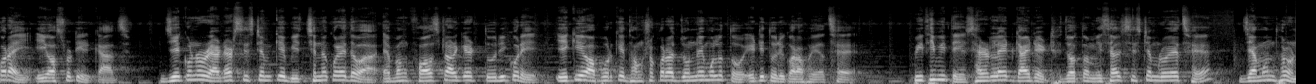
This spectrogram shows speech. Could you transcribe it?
করাই এই অস্ত্রটির কাজ। যে কোনো র্যাডার সিস্টেমকে বিচ্ছিন্ন করে দেওয়া এবং ফলস টার্গেট তৈরি করে একে অপরকে ধ্বংস করার জন্যই মূলত এটি তৈরি করা হয়েছে। পৃথিবীতে স্যাটেলাইট গাইডেড যত মিসাইল সিস্টেম রয়েছে, যেমন ধরুন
